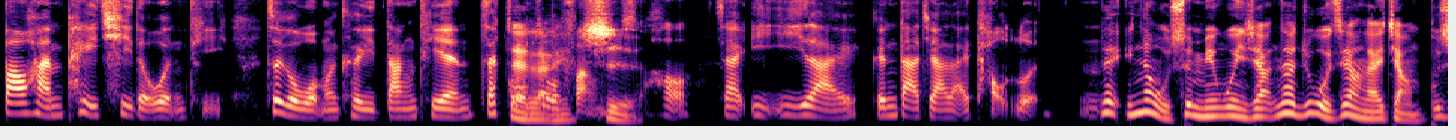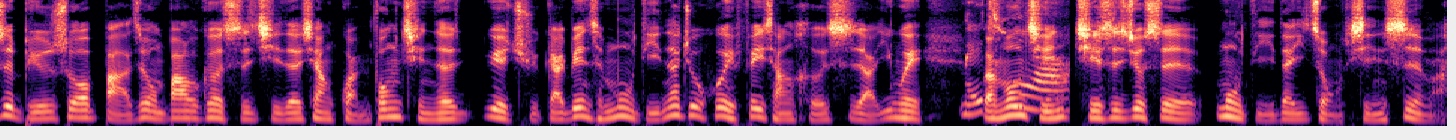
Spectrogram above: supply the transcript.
包含配器的问题，这个我们可以当天在工作坊的时候再一一来跟大家来讨论。那那我顺便问一下，那如果这样来讲，不是比如说把这种巴洛克时期的像管风琴的乐曲改变成木笛，那就会非常合适啊，因为管风琴其实就是木笛的一种形式嘛。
